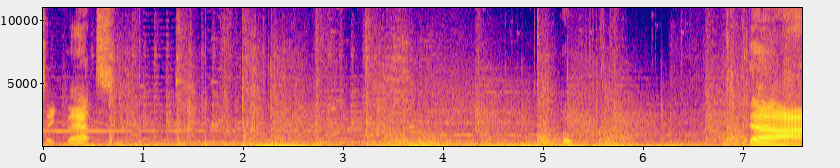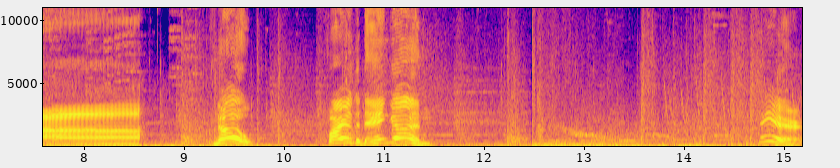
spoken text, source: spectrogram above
take that. Oh. Ah! Fire the dang gun! There!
